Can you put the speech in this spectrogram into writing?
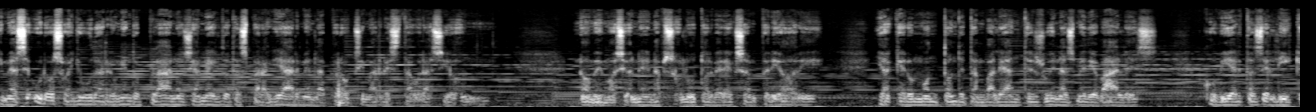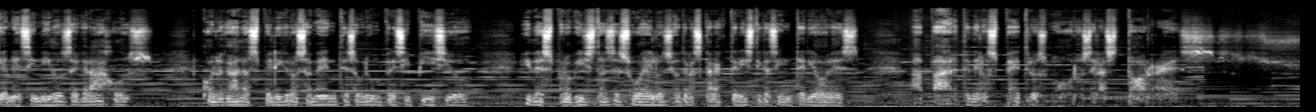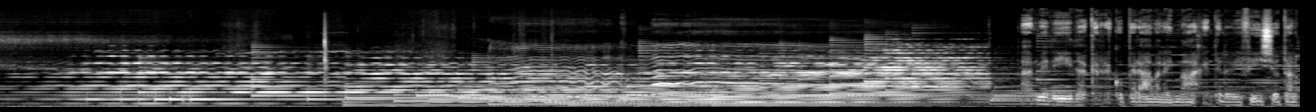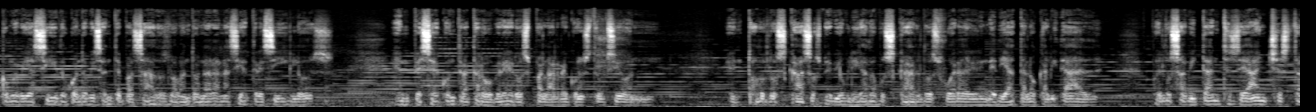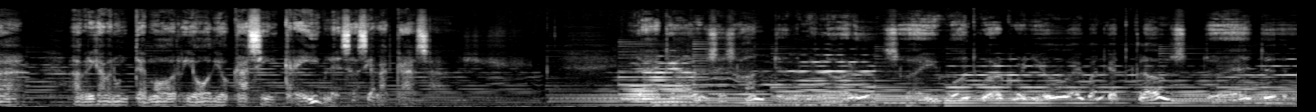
y me aseguró su ayuda reuniendo planos y anécdotas para guiarme en la próxima restauración. No me emocioné en absoluto al ver Exxon Priori, ya que era un montón de tambaleantes ruinas medievales, cubiertas de líquenes y nidos de grajos, colgadas peligrosamente sobre un precipicio y desprovistas de suelos y otras características interiores, aparte de los pétreos muros de las torres. tal como había sido cuando mis antepasados lo abandonaran hacía tres siglos. Empecé a contratar obreros para la reconstrucción. En todos los casos me vi obligado a buscarlos fuera de la inmediata localidad, pues los habitantes de Manchester abrigaban un temor y odio casi increíbles hacia la casa. I won't get close to it.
